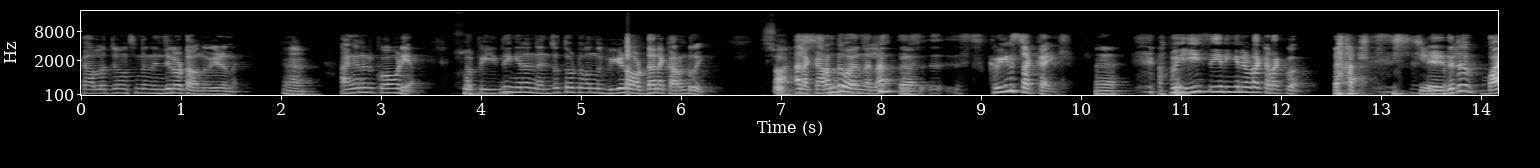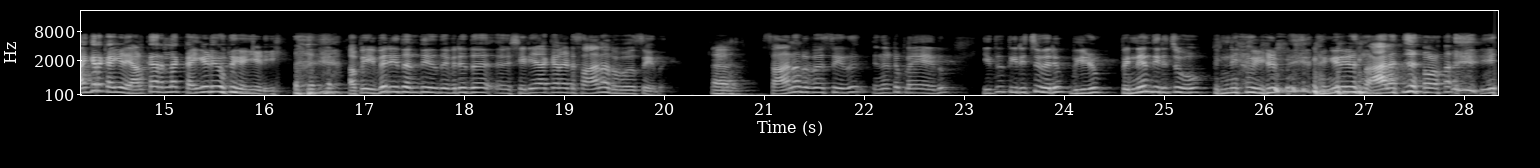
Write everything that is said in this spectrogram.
സ്കാർലറ്റ് ജോൺസന്റെ നെഞ്ചിലോട്ടാ വന്ന് വീഴുന്നത് അങ്ങനെ ഒരു കോമഡിയാ അപ്പൊ ഇതിങ്ങനെ നെഞ്ചത്തോട്ട് വന്ന് വീണ ഉടനെ കറണ്ട് പോയി. അല്ല കറണ്ട് പോയെന്നല്ല സ്ക്രീൻ സ്റ്റക്കായി. അപ്പൊ ഈ സീൻ ഇങ്ങനെ ഇവിടെ കിടക്കുക എന്നിട്ട് ഭയങ്കര കൈയടി ആൾക്കാരെല്ലാം കൈയടിയോട് കൈയടി അപ്പൊ ഇവരിത് എന്ത് ചെയ്ത്? ഇവരിത് ശരിയാക്കാനായിട്ട് സാധനം റിവേഴ്സ് ചെയ്ത്. സാധനം റിവേഴ്സ് ചെയ്ത് എന്നിട്ട് പ്ലേ ചെയ്തു. ഇത് തിരിച്ചു വരും വീഴും പിന്നെയും തിരിച്ചു പോകും പിന്നെയും വീഴും. അങ്ങനെ ഒരു നാലഞ്ച് തവണ ഈ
